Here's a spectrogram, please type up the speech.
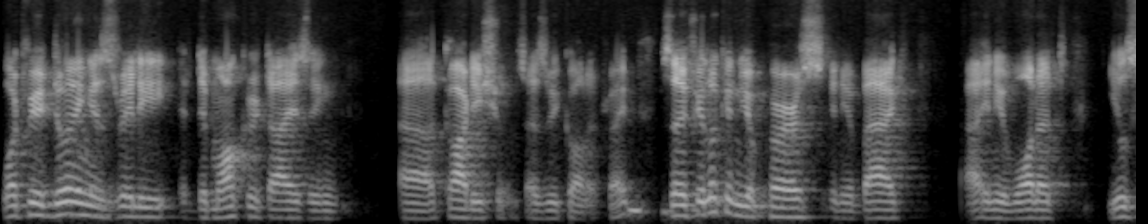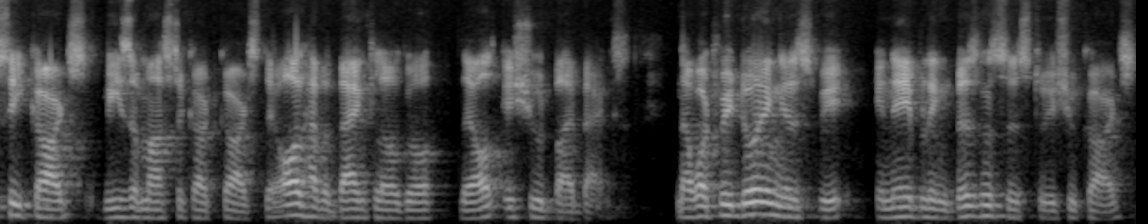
what we're doing is really democratizing uh, card issuance, as we call it, right? Mm-hmm. So if you look in your purse, in your bag, uh, in your wallet, you'll see cards, Visa, MasterCard cards. They all have a bank logo. They're all issued by banks. Now, what we're doing is we're enabling businesses to issue cards,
